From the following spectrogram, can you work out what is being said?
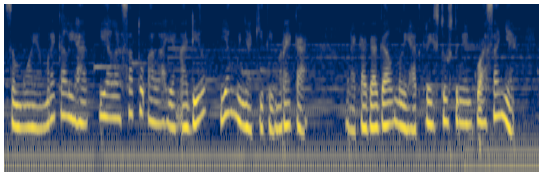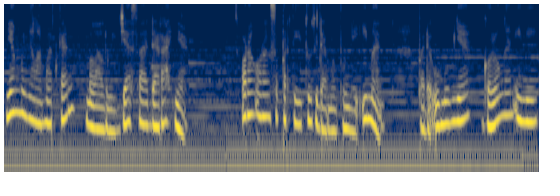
Semua yang mereka lihat ialah satu Allah yang adil yang menyakiti mereka. Mereka gagal melihat Kristus dengan kuasanya yang menyelamatkan melalui jasa darahnya. Orang-orang seperti itu tidak mempunyai iman. Pada umumnya, golongan ini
